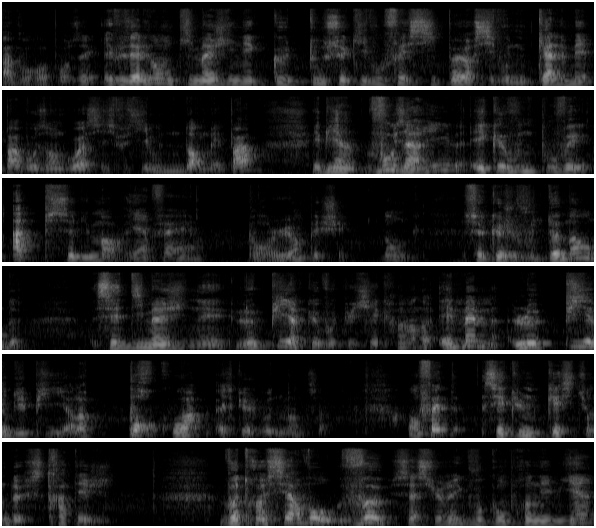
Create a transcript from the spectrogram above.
à vous reposer, et vous allez donc imaginer que tout ce qui vous fait si peur, si vous ne calmez pas vos angoisses, si vous ne dormez pas, eh bien, vous arrive et que vous ne pouvez absolument rien faire pour l'empêcher. Donc, ce que je vous demande, c'est d'imaginer le pire que vous puissiez craindre et même le pire du pire. Alors pourquoi est-ce que je vous demande ça? En fait, c'est une question de stratégie. Votre cerveau veut s'assurer que vous comprenez bien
